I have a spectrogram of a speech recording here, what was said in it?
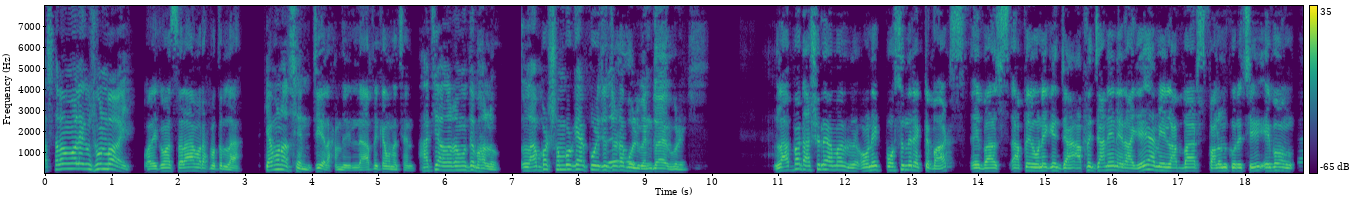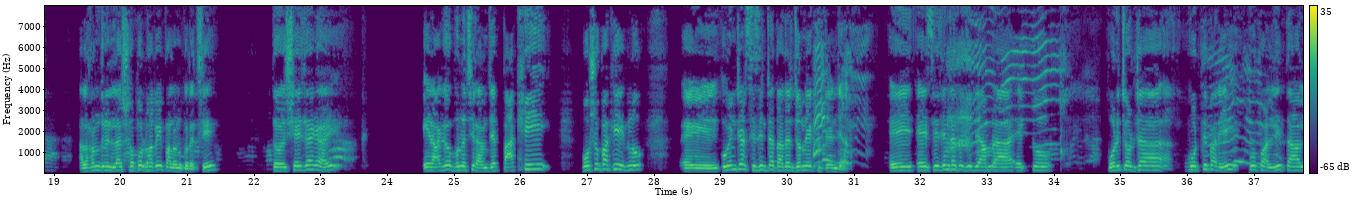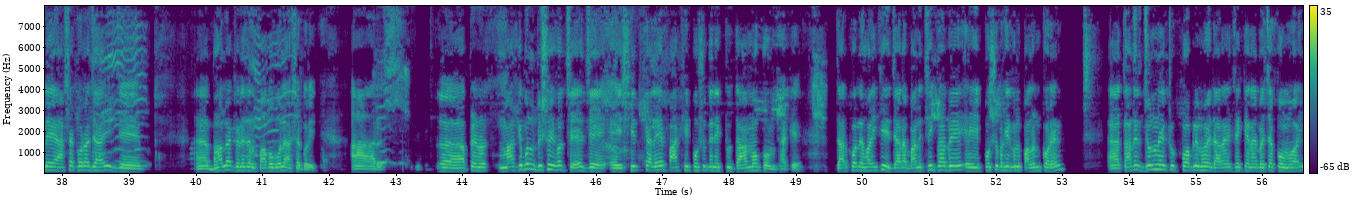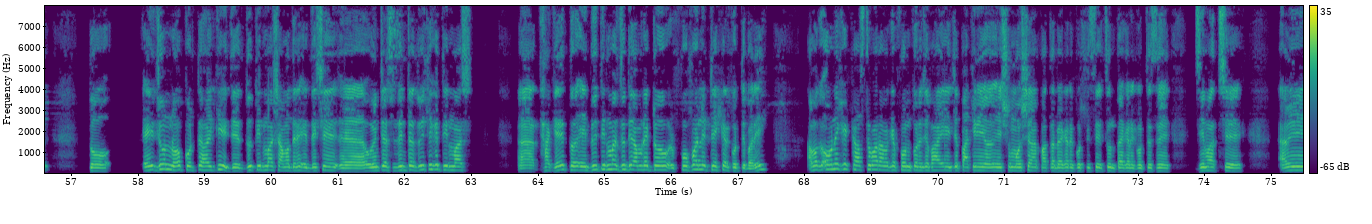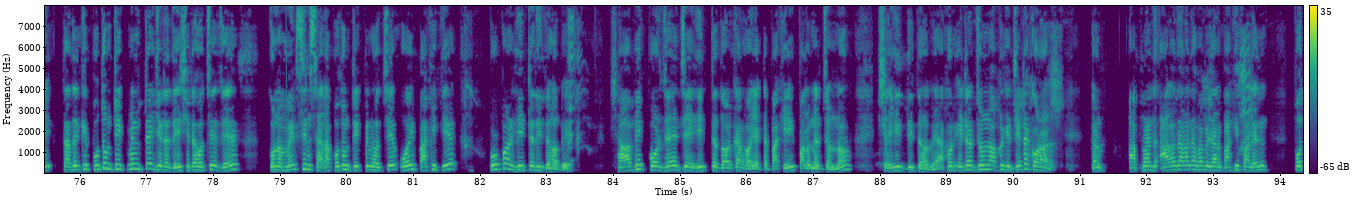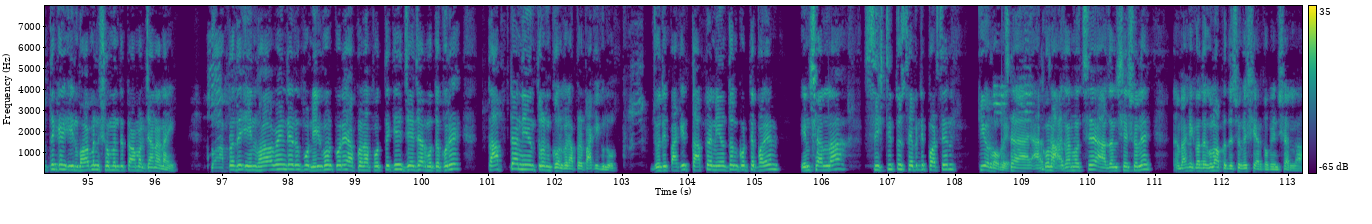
আসসালামু আলাইকুম সুমন ভাই। ওয়ালাইকুম আসসালাম রহমতুল্লাহ। কেমন আছেন? জি আলহামদুলিল্লাহ আপনি কেমন আছেন? আছি আল্লাহর রহমতে ভালো। লাভবার্ড সম্পর্কে আর পরিচর্যাটা বলবেন দয়া করে। লাভ বার্ড আসলে আমার অনেক পছন্দের একটা বার্ডস। এই বাস আপনি অনেকে আপনি জানেন এর আগে আমি লাভ বার্ডস পালন করেছি এবং আলহামদুলিল্লাহ সফলভাবেই পালন করেছি। তো সেই জায়গায় এর আগেও বলেছিলাম যে পাখি পশু পাখি এগুলো এই উইন্টার সিজনটা তাদের জন্য একটু ডেঞ্জার এই এই সিজনটাতে যদি আমরা একটু পরিচর্যা করতে পারি প্রপারলি তাহলে আশা করা যায় যে ভালো একটা রেজাল্ট পাবো বলে আশা করি। আর আপনার মার্কেবল বিষয় হচ্ছে যে, এই শীতকালে পাখি পশুদের একটু দামও কম থাকে। যার ফলে হয় কি, যারা বাণিজ্যিক ভাবে এই পশু পাখিগুলো পালন করেন তাদের জন্য একটু প্রবলেম হয়ে দাঁড়ায় যে কেনা বেচা কম হয়। তো এই জন্য করতে হয় কি যে দু তিন মাস আমাদের দেশে উইন্টার সিজনটা দুই থেকে তিন মাস থাকে। তো এই দুই তিন মাস যদি আমরা একটু প্রপারলি টেক কেয়ার করতে পারি, আমাকে অনেকে কাস্টমার আমাকে ফোন করে যে, ভাই, এই যে পাখির এই- সমস্যা, পাতা পায়খানা করতেছে চুন পায়খানা করতেছে, ঝিমাচ্ছে। আমি তাদেরকে প্রথম ট্রিটমেন্টটাই যেটা দেই সেটা হচ্ছে যে, কোনো মেডিসিন ছাড়া প্রথম ট্রিটমেন্ট হচ্ছে ওই পাখিকে প্রপার হিটটা দিতে হবে। স্বাভাবিক পর্যায়ে যে হিটটা দরকার হয় একটা পাখি পালনের জন্য সেই হিট দিতে হবে। এখন এটার জন্য আপনাকে যেটা করার কারণ আপনার আলাদা আলাদা ভাবে যারা পাখি পালেন প্রত্যেকের ইনভারনমেন্ট সম্বন্ধে তো আমার জানা নাই। তো আপনাদের এনভায়রনমেন্ট এর উপর নির্ভর করে আপনারা প্রত্যেকেই যে যার মতো করে তাপটা নিয়ন্ত্রণ করবেন আপনার পাখিগুলো। যদি পাখির তাপটা নিয়ন্ত্রণ করতে পারেন ইনশাল্লাহ sixty two seventy percent cure হবে। আচ্ছা, এখন আজান হচ্ছে আজান শেষ হলে বাকি কথাগুলো আপনাদের সঙ্গে শেয়ার করব ইনশাল্লাহ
